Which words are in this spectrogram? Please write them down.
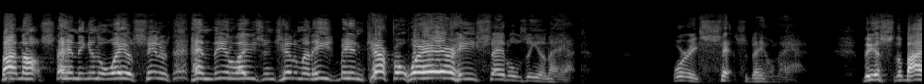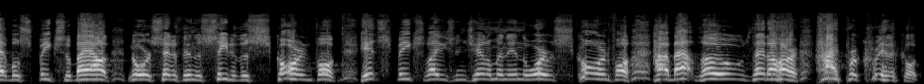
by not standing in the way of sinners. And then, ladies and gentlemen, he's being careful where he settles in at, where he sets down at. This the Bible speaks about, nor sitteth in the seat of the scornful. It speaks, ladies and gentlemen, in the word scornful about those that are hypercritical,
